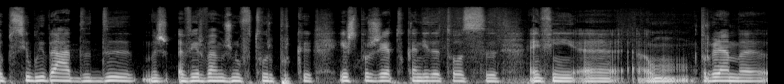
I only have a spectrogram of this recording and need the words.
a possibilidade de, mas a ver, vamos no futuro, porque este projeto candidatou-se, enfim, a, a, um programa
